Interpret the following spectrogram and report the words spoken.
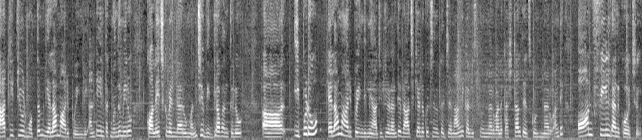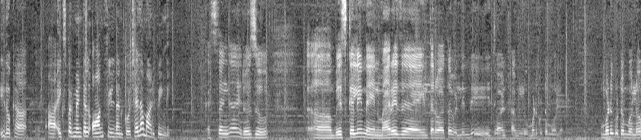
యాటిట్యూడ్ మొత్తం ఎలా మారిపోయింది? అంటే ఇంతకుముందు మీరు కాలేజ్కి వెళ్ళారు మంచి విద్యావంతులు. ఇప్పుడు ఎలా మారిపోయింది మీ యాటిట్యూడ్ అంటే రాజకీయాల్లోకి వచ్చిన తర్వాత జనాల్ని కలుస్తున్నారు వాళ్ళ కష్టాలు తెలుసుకుంటున్నారు. అంటే ఆన్ ఫీల్డ్ అనుకోవచ్చు ఇది ఒక ఎక్స్పెరిమెంటల్ ఆన్ ఫీల్డ్ అనుకోవచ్చు ఎలా మారిపోయింది? ఖచ్చితంగా ఈరోజు బేసికలీ నేను మ్యారేజ్ అయిన తర్వాత వెళ్ళింది జాయింట్ ఫ్యామిలీ ఉమ్మడి కుటుంబంలో. ఉమ్మడి కుటుంబంలో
